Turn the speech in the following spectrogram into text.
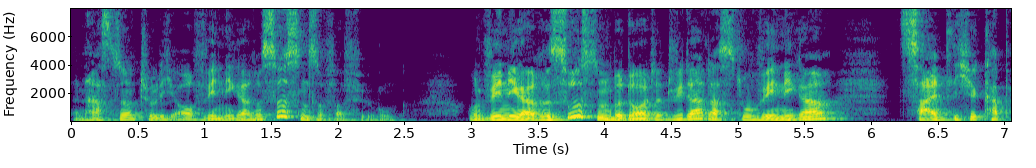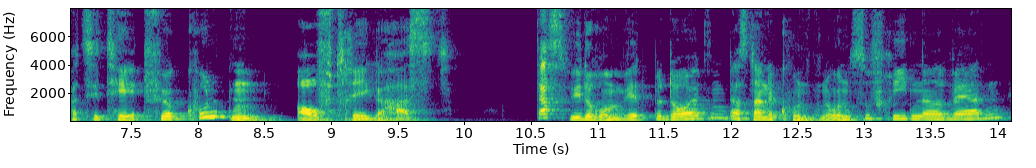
dann hast du natürlich auch weniger Ressourcen zur Verfügung. Und weniger Ressourcen bedeutet wieder, dass du weniger zeitliche Kapazität für Kundenaufträge hast. Das wiederum wird bedeuten, dass deine Kunden unzufriedener werden,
